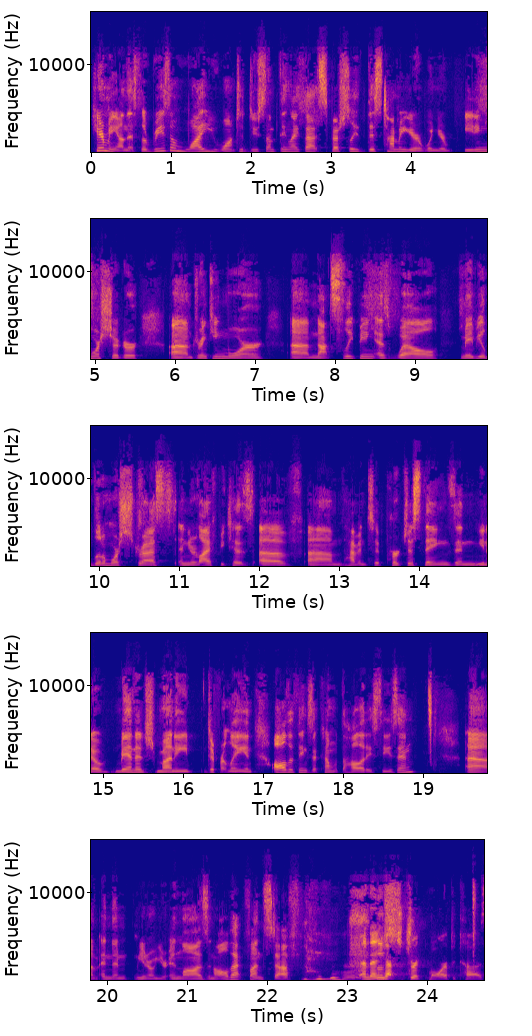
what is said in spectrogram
hear me on this the reason why you want to do something like that especially this time of year when you're eating more sugar um, drinking more um, not sleeping as well maybe a little more stress in your life because of um, having to purchase things and you know manage money differently and all the things that come with the holiday season. Um, and then you know your in-laws and all that fun stuff. Mm-hmm. and then Those, you have to drink more because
